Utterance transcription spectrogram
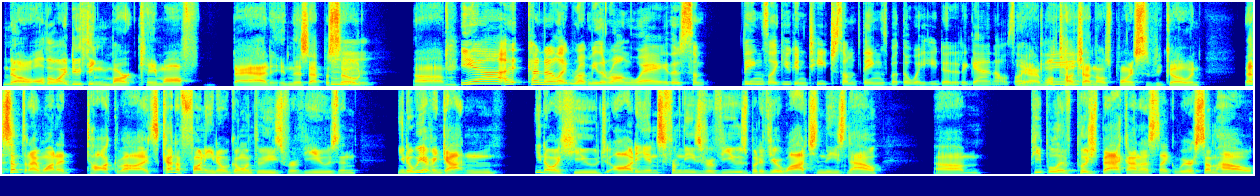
No, although I do think Mark came off bad in this episode. Mhm. Um, Yeah, it kind of like rubbed me the wrong way. There's some things like you can teach some things, but the way he did it again, I was like, yeah, we'll eh. touch on those points as we go. And that's something I want to talk about. It's kind of funny, you know, going through these reviews and, you know, we haven't gotten, you know, a huge audience from these reviews, but if you're watching these now, um, people have pushed back on us like we're somehow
